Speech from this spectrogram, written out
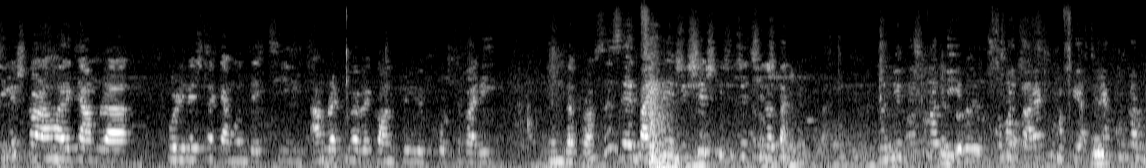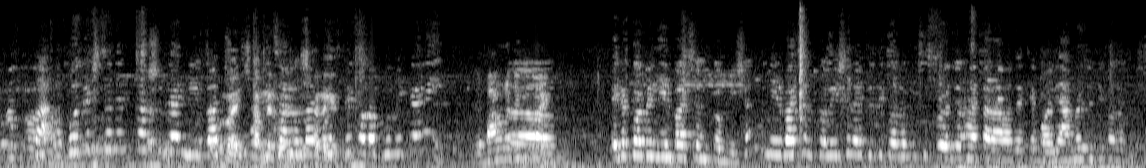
জিজ্ঞেস করা হয় যে আমরা পরিবেশটা কেমন দেখছি আমরা কীভাবে কন্ট্রিবিউট করতে পারি ইন দ্য প্রসেস এর বাইরে বিশেষ কিছু যে ছিল তা কিন্তু উপদেষ্টাদের তো আসলে নির্বাচন ভূমিকা নেই। এটা করবে কমিশন। নির্বাচন কমিশনের যদি কোনো কিছু প্রয়োজন হয় তারা আমাদেরকে বলে আমরা যদি কোনো কিছু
